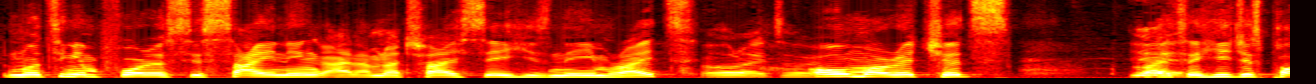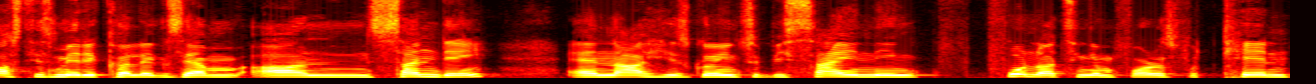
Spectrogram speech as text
Nottingham Forest is signing, and I'm not trying to say his name right. all right, all right. Omar Richards, right? Yeah. So he just passed his medical exam on Sunday, and now he's going to be signing for Nottingham Forest for 10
